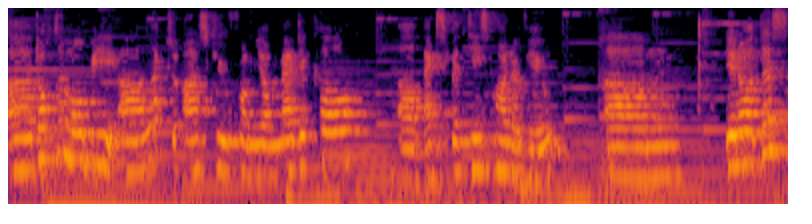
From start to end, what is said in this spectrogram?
Uh, Dr. Moby, uh, I'd like to ask you from your medical um, expertise point of view. Um, you know, this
